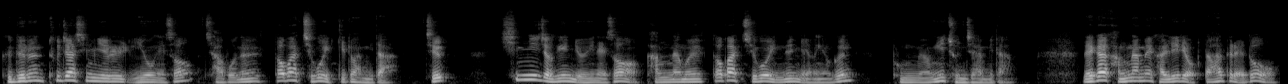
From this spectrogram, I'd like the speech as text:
그들은 투자 심리를 이용해서 자본을 떠받치고 있기도 합니다. 즉, 심리적인 요인에서 강남을 떠받치고 있는 영역은 분명히 존재합니다. 내가 강남에 갈 일이 없다 하더라도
